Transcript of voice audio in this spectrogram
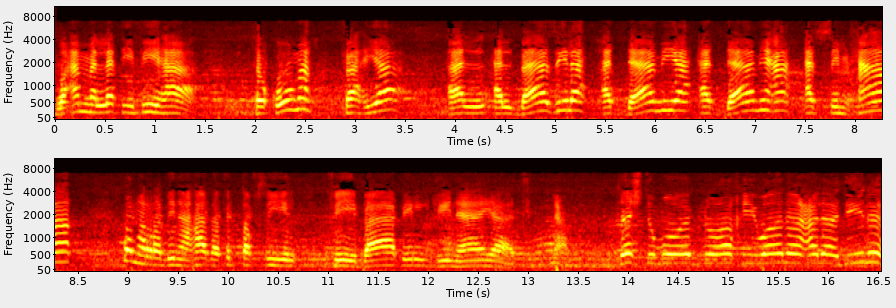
وأما التي فيها حكومة فهي البازلة الدامية الدامعة السمحاق ومر بنا هذا في التفصيل في باب الجنايات. نعم. تشتم ابن أخي وأنا على دينه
